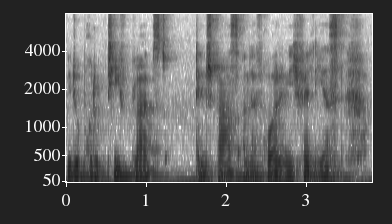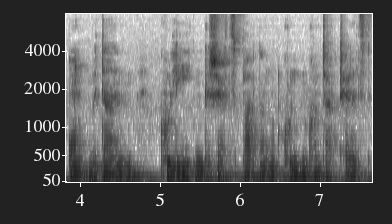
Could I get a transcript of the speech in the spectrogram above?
wie du produktiv bleibst, den Spaß an der Freude nicht verlierst und mit deinen Kollegen, Geschäftspartnern und Kunden Kontakt hältst,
